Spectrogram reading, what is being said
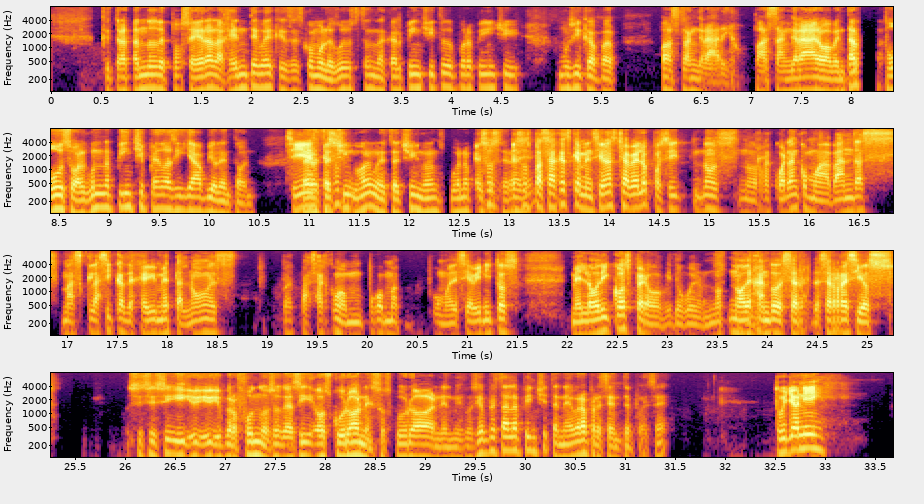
Que tratando de poseer a la gente, güey, que es como le gustan acá el pinchito de pura pinche música para pa sangrar, hijo, para sangrar o aventar puso, algún pinche pedo así ya violentón. Sí, Pero es- está esos, chingón, güey, está chingón. Buena esos, esos eh. pasajes que mencionas, Chabelo, pues sí nos, nos recuerdan como a bandas más clásicas de heavy metal, ¿no? Es pa- pasajes como un poco más, como decía Vinitos, melódicos, pero no, no dejando de ser, de ser recios. Sí, sí, sí, y, y- y profundos, así, oscurones, oscurones, mijo. Siempre está la pinche tenebra presente, pues, ¿eh? Tú, Johnny,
